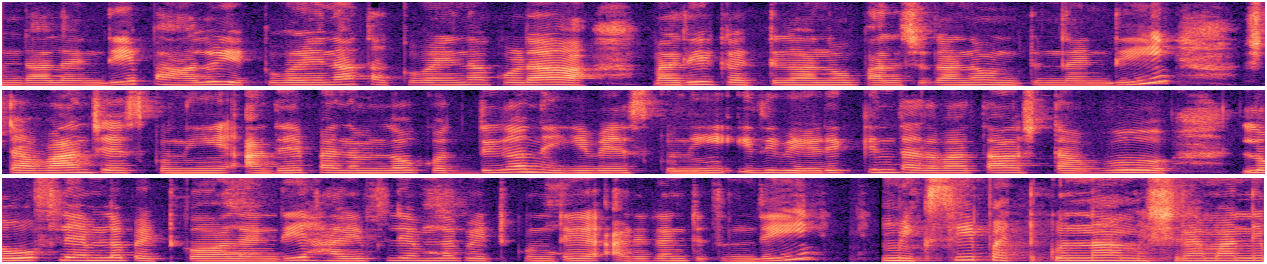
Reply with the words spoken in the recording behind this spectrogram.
ఉండాలండి? పాలు ఎక్కువైనా తక్కువైనా కూడా మరీ గట్టిగాను పలచగాను ఉంటుందండి. స్టవ్ ఆన్ చేసుకుని అదే పెనంలో కొద్దిగా నెయ్యి వేసుకుని ఇది వేడెక్కిన తర్వాత స్టవ్లో ఫ్లేమ్లో పెట్టుకోవాలండి. హై ఫ్లేమ్లో పెట్టుకుంటే అడుగంటుతుంది. మిక్సీ పట్టుకున్న మిశ్రమాన్ని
